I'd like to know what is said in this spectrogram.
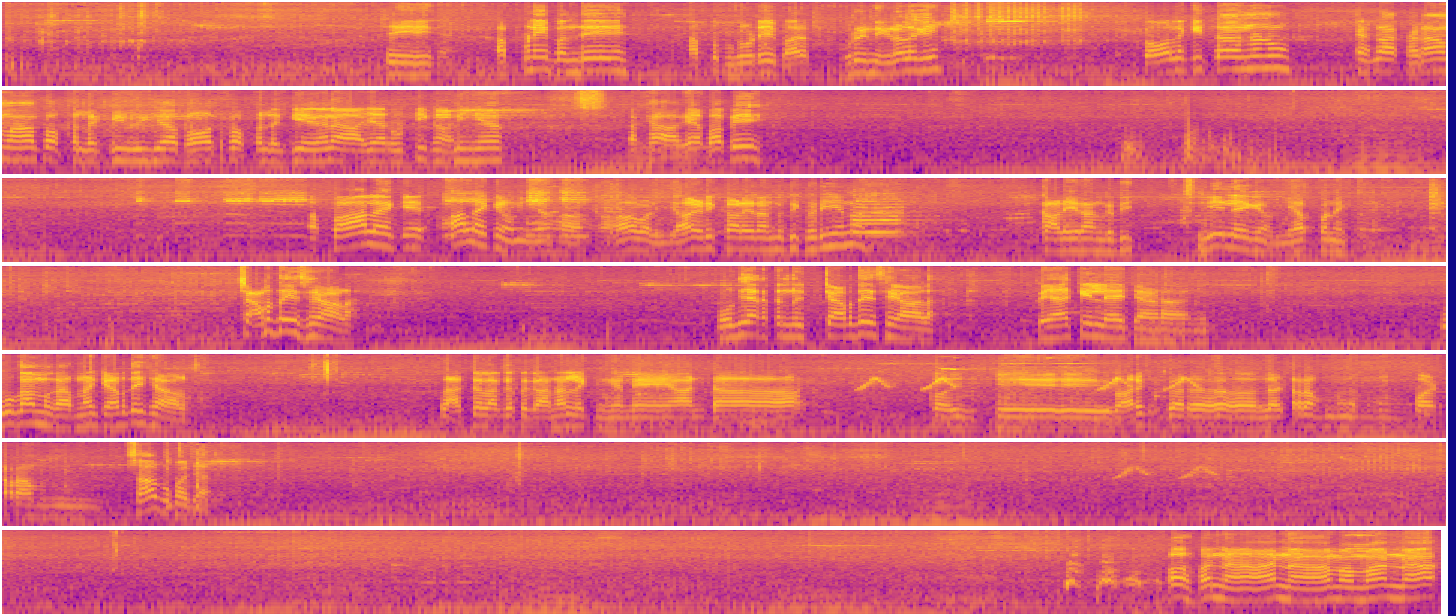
ਤੇ ਆਪਣੇ ਬੰਦੇ ਆਪਾਂ ਥੋੜੇ ਬਾਹਰ ਪੂਰੇ ਨਿਕਲ ਗਏ। ਕਾਲ ਕੀਤਾ ਉਹਨਾਂ ਨੂੰ, ਕਹਿੰਦਾ ਖੜਾ ਮਾਂ ਭੁੱਖ ਲੱਗੀ ਹੋਈ ਆ, ਬਹੁਤ ਭੁੱਖ ਲੱਗੀ ਹੈ ਕਹਿੰਦਾ ਆ ਜਾ, ਰੋਟੀ ਖਾਣੀ ਆ। ਆਖਿਆ ਆ ਗਿਆ ਬਾਬੇ। ਆਪਾਂ ਆਹ ਲੈ ਕੇ ਆ ਲੈ ਕੇ ਆਉਣੀ ਆ। ਹਾਂ ਆਹ ਵਾਲੀ ਆ ਜਿਹੜੀ ਕਾਲੇ ਰੰਗ ਦੀ ਖੜੀ ਹੈ ਨਾ, ਕਾਲੇ ਰੰਗ ਦੀ, ਇਹ ਲੈ ਕੇ ਆਉਣੀ ਆ ਆਪਾਂ ਨੇ। ਚੜਦੇ ਸਿਆਲ। ਉਹਦੀ ਆਖ ਤੈਨੂੰ ਚੜਦੇ ਸਿਆਲ। ਵਿਆਹ ਕੇ ਲੈ ਜਾਣਾ ਨਹੀਂ ਉਹ ਕੰਮ ਕਰਨਾ ਚੜਦੇ ਸਿਆਲ। ਅਲੱਗ ਅਲੱਗ ਦੁਕਾਨਾਂ ਲੱਗੀਆਂ ਨੇ, ਆਂਡਾ, ਕੁਲਚੇ 버ਗਰ ਲਟਰਮ, ਬਟਰਮ, ਸਭ ਕੁਝ ਆ। ਓਹ ਨਾ ਨਾ ਮਮਾ ਨਾ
